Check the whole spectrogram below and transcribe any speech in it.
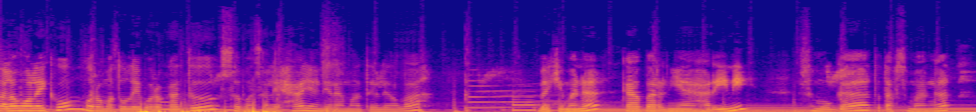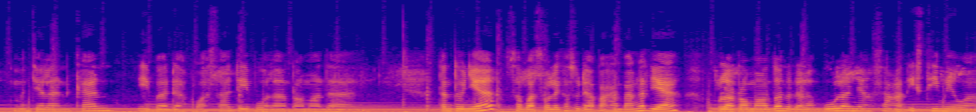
Assalamualaikum warahmatullahi wabarakatuh Sobat Saleha yang dirahmati oleh Allah. Bagaimana kabarnya hari ini? Semoga tetap semangat menjalankan ibadah puasa di bulan Ramadan. Tentunya Sobat Soleha sudah paham banget ya Bulan Ramadan adalah bulan yang sangat istimewa.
